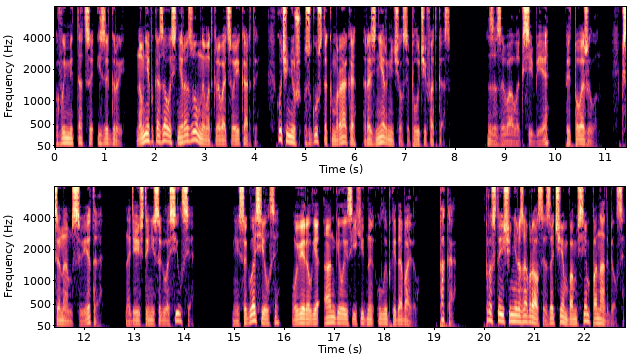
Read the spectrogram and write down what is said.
выметаться из игры. Но мне показалось неразумным открывать свои карты. Очень уж сгусток мрака разнервничался, получив отказ. «Зазывала к себе», — предположил он. «К сынам света? Надеюсь, ты не согласился?» «Не согласился», — уверил я ангела и с ехидной улыбкой добавил. «Пока. Просто еще не разобрался, зачем вам всем понадобился».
